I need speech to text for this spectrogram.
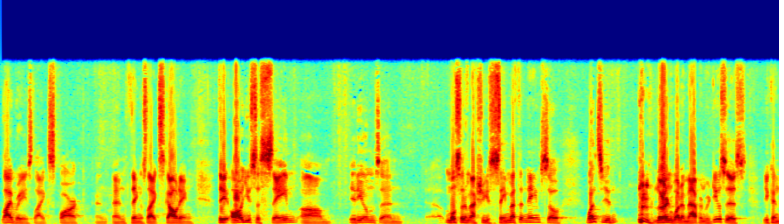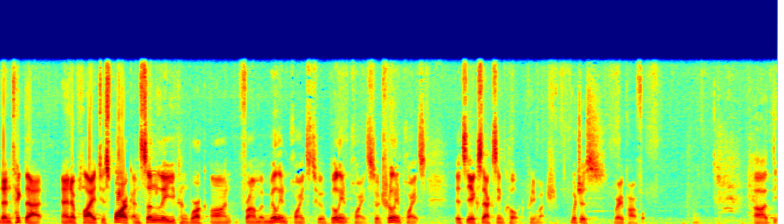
libraries like Spark and, and things like Scalding, they all use the same um, idioms and uh, most of them actually use the same method names. So once you learn what a map and reduce is, you can then take that and apply it to Spark, and suddenly you can work on from a million points to a billion points to a trillion points. It's the exact same code, pretty much, which is very powerful. Uh, the,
